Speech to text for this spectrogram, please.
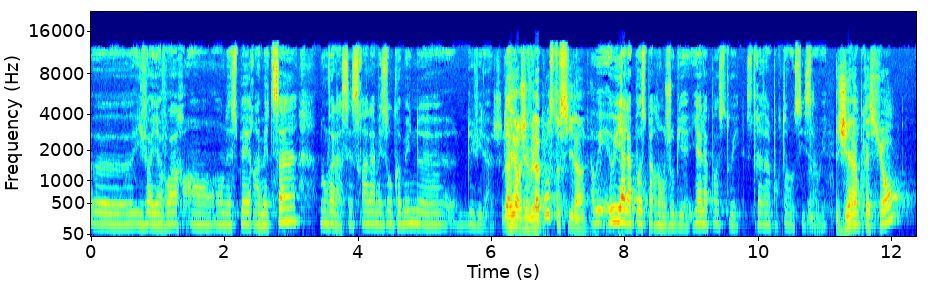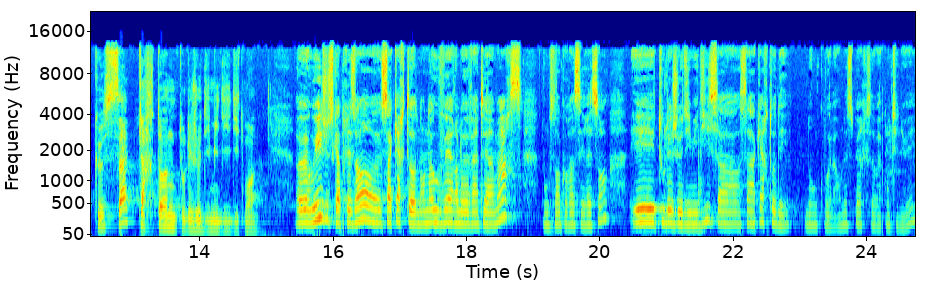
Euh, il va y avoir, on espère, un médecin. Donc voilà, ce sera la maison commune euh, du village. D'ailleurs, j'ai vu la poste aussi là. Ah oui, oui, il y a la poste, pardon, j'oubliais. Il y a la poste, oui. C'est très important aussi, ça, oui. J'ai l'impression que ça cartonne tous les jeudis midi, dites-moi. Euh, oui, jusqu'à présent, euh, ça cartonne. On a ouvert le 21 mars, donc c'est encore assez récent. Et tous les jeudis midi, ça, ça a cartonné. Donc voilà, on espère que ça va continuer.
